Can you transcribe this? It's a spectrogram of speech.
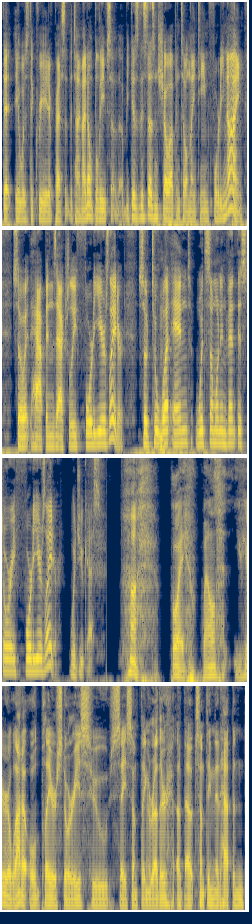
that it was the creative press at the time. I don't believe so, though, because this doesn't show up until 1949. So it happens actually 40 years later. So, to hmm. what end would someone invent this story 40 years later, would you guess? Huh. Boy, well, you hear a lot of old player stories who say something or other about something that happened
